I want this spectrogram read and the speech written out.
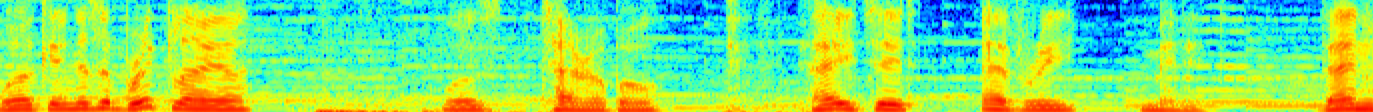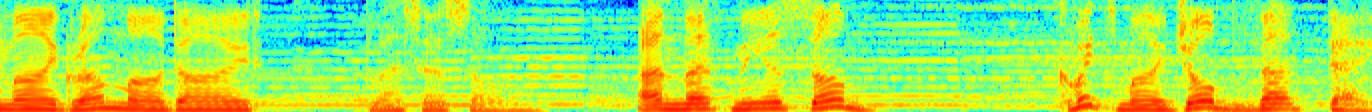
Working as a bricklayer was terrible. Hated every minute. Then my grandma died, bless her soul, and left me a sum. quit my job that day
